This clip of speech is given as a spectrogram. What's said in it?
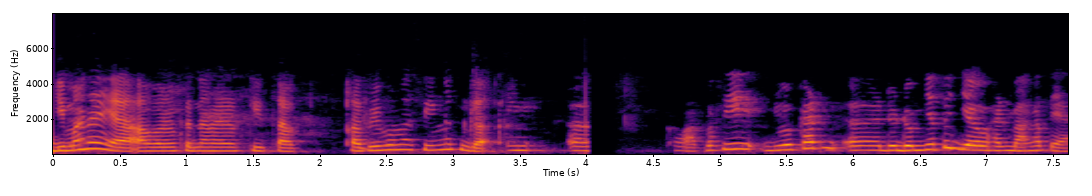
gimana ya awal kenal kita? Kak Viva masih inget nggak? Uh, kalau aku sih dulu kan uh, duduknya tuh jauhan banget ya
